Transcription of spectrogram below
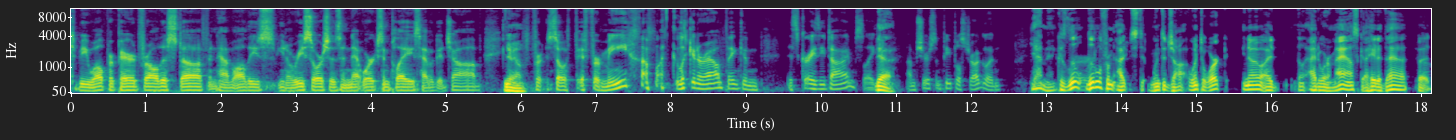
to be well prepared for all this stuff and have all these you know resources and networks in place. Have a good job. You Yeah. know, for, so if, if for me, I'm like looking around thinking it's crazy times. Like, Yeah. I'm sure some people struggling. Yeah, man. Because little, little from I went to job, went to work. You know, I I had to wear a mask. I hated that, but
